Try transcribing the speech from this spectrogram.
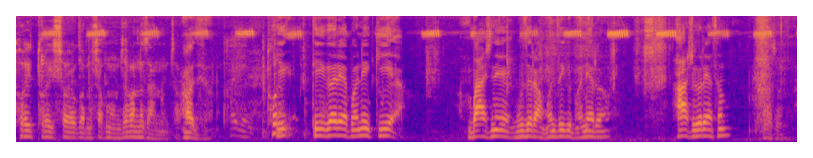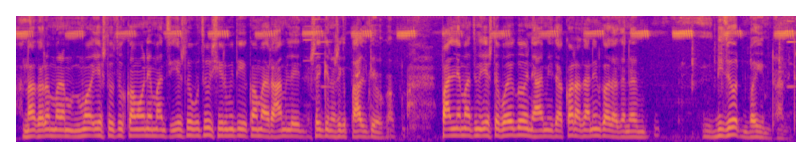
थोरै थोरै सहयोग गर्न सक्नुहुन्छ भन्न चाहनुहुन्छ। हजुर। थोरै ती गरे पनि के बाँच्ने गुजरा हुन्छ कि भनेर आश गरेका छौँ हजुर। नत्र म म यस्तो छु कमाउने मान्छे यस्तो छु श्रीमती कमाएर हामीले सके नसके पाल्थ्यो। पाल्ने मान्छेमा यस्तो भइगयो भने हामी त कता जाने कता जाने बिजोट भइगयौँ त हामी त।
